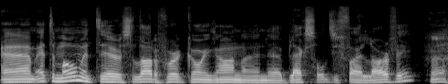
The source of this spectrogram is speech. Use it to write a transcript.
Um, at the moment, there's a lot of work going on on uh, black soldier fly larvae. Ah.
